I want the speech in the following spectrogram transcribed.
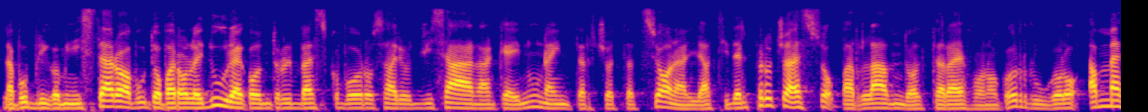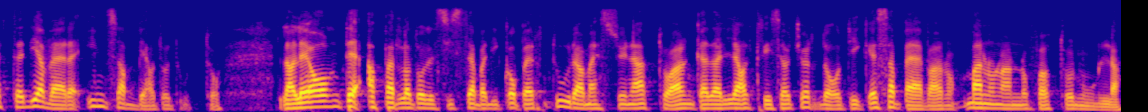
La pubblico ministero ha avuto parole dure contro il vescovo Rosario Gisana che in una intercettazione agli atti del processo, parlando al telefono con Rugolo, ammette di avere insabbiato tutto. La Leonte ha parlato del sistema di copertura messo in atto anche dagli altri sacerdoti che sapevano ma non hanno fatto nulla.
